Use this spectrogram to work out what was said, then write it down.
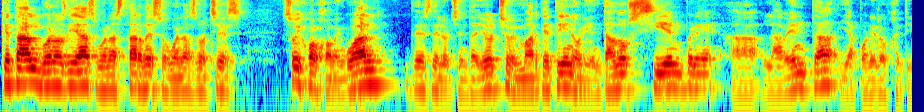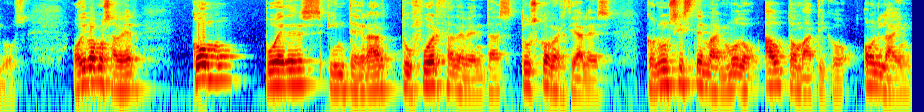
¿Qué tal? Buenos días, buenas tardes o buenas noches. Soy Juan Jovengual, desde el 88 en marketing, orientado siempre a la venta y a poner objetivos. Hoy vamos a ver cómo puedes integrar tu fuerza de ventas, tus comerciales, con un sistema en modo automático online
